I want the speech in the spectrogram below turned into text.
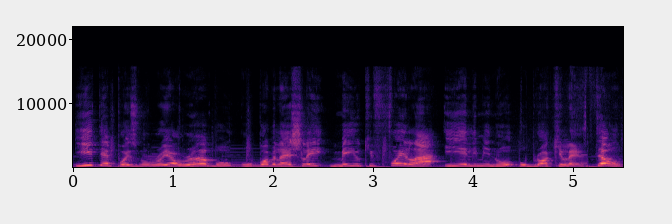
E depois, no Royal Rumble, o Bob Lashley meio que foi lá e eliminou o Brock Lesnar. Então,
